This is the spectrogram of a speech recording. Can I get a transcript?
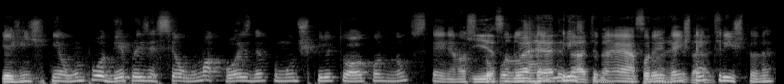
que a gente tem algum poder para exercer alguma coisa dentro do mundo espiritual quando não se tem, né? Nosso e essa não é realidade, Cristo, né? né? É, por é a gente está em Cristo, né?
